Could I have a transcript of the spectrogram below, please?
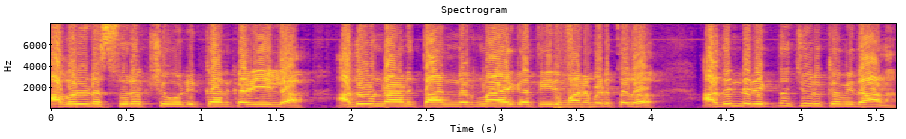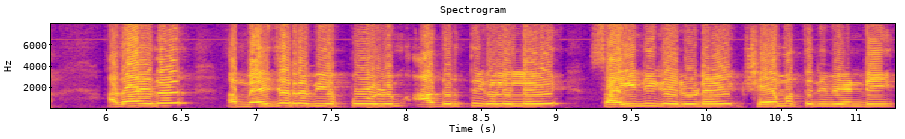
അവരുടെ സുരക്ഷ ഒരുക്കാൻ കഴിയില്ല. അതുകൊണ്ടാണ് താൻ നിർണായക തീരുമാനമെടുത്തത്. അതിന്റെ രക്തചുരുക്കം ഇതാണ്. അതായത് മേജർ രവി എപ്പോഴും അതിർത്തികളിലെ സൈനികരുടെ ക്ഷേമത്തിന് വേണ്ടി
